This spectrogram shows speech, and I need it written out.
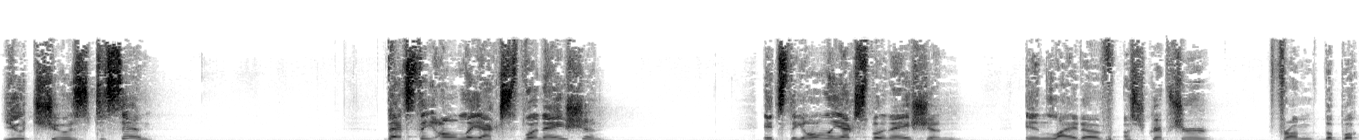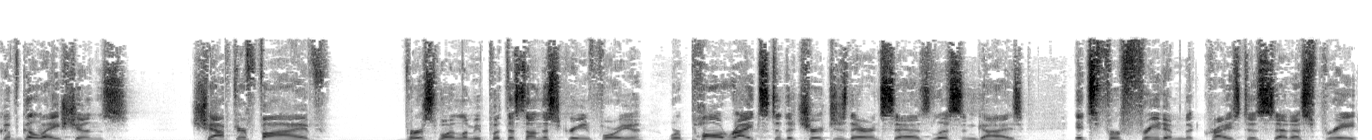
You choose to sin. That's the only explanation. It's the only explanation in light of a scripture from the book of Galatians, chapter 5, verse 1. Let me put this on the screen for you, where Paul writes to the churches there and says, Listen, guys, it's for freedom that Christ has set us free.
